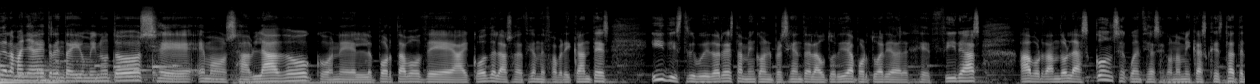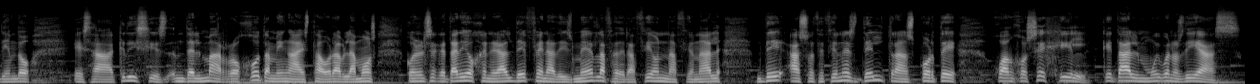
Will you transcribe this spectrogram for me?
9 de la mañana y 31 minutos eh, hemos hablado con el portavoz de AICO, de la Asociación de Fabricantes y Distribuidores, también con el presidente de la Autoridad Portuaria de Algeciras, abordando las consecuencias económicas que está teniendo esa crisis del Mar Rojo. También a esta hora hablamos con el secretario general de FENADISMER, la Federación Nacional de Asociaciones del Transporte, Juan José Gil. ¿Qué tal? Muy buenos días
